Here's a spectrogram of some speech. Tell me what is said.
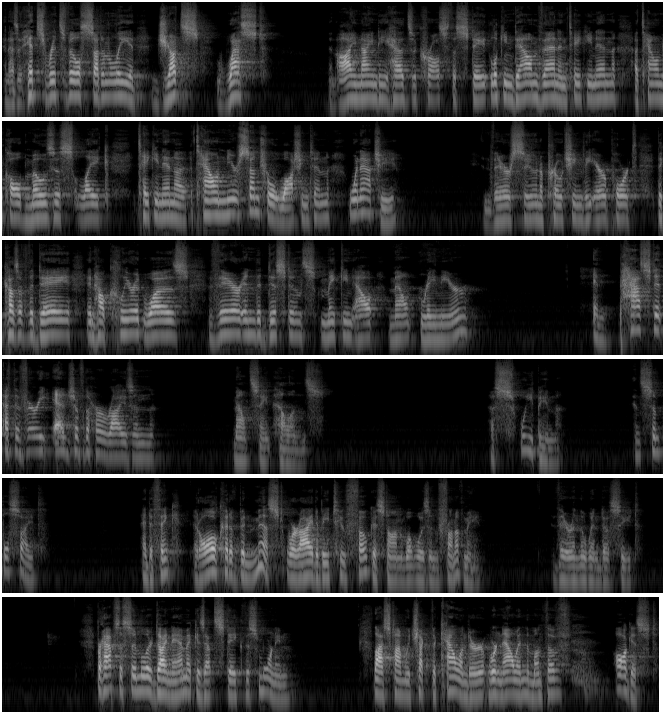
And as it hits Ritzville, suddenly it juts west, and I 90 heads across the state, looking down then and taking in a town called Moses Lake, taking in a, town near central Washington, Wenatchee and there soon approaching the airport because of the day and how clear it was, there in the distance making out Mount Rainier, and past it at the very edge of the horizon, Mount St. Helens. A sweeping and simple sight. And to think it all could have been missed were I to be too focused on what was in front of me there in the window seat. Perhaps a similar dynamic is at stake this morning. Last time we checked the calendar, we're now in the month of August.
